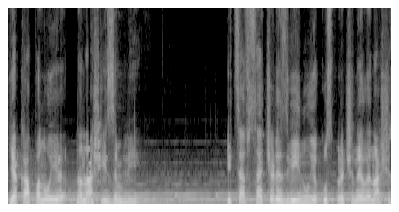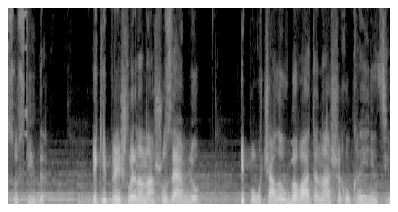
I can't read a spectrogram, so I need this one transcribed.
яка панує на нашій землі. І це все через війну, яку спричинили наші сусіди, які прийшли на нашу землю і почали вбивати наших українців,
